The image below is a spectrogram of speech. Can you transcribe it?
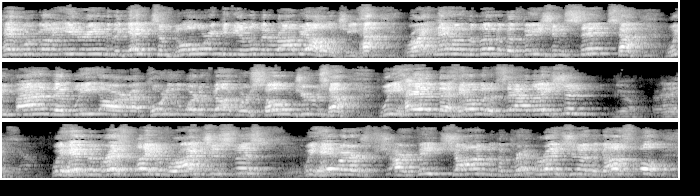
and we're going to enter into the gates of glory. Give you a little bit of Robbyology. Right now in the book of Ephesians 6, we find that we are, according to the Word of God, we're soldiers. We have the helmet of salvation. Yeah. We have the breastplate of righteousness. We have our, our feet shod with the preparation of the gospel.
